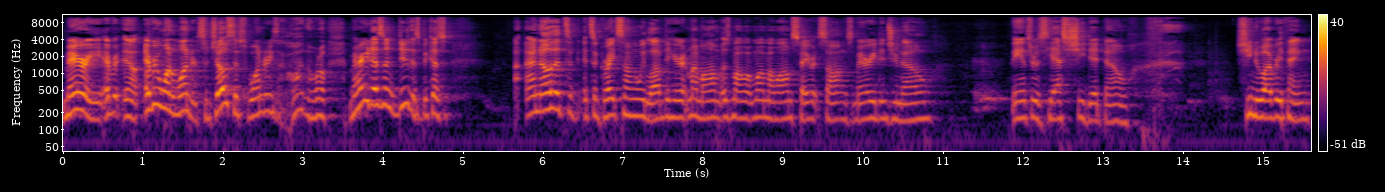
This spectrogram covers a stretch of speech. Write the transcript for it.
Mary, every, you know, everyone wondered. So Joseph's wondering. He's like, what in the world? Mary doesn't do this because I know that it's a, it's a great song we love to hear it. My mom was my, one of my mom's favorite songs. Mary, did you know? The answer is yes, she did know. she knew everything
